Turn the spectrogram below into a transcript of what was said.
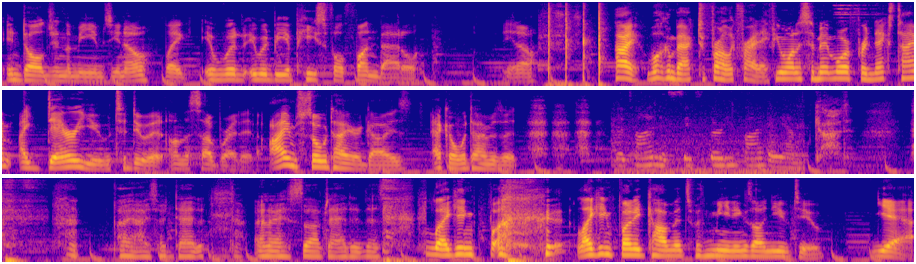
indulge in the memes, you know? Like it would it would be a peaceful fun battle. You know? Hi, welcome back to Frolic Friday. If you want to submit more for next time, I dare you to do it on the subreddit. I'm so tired, guys. Echo, what time is it? The time is 6.35 a.m. God. My eyes are dead, and I still have to edit this. liking, fu liking funny comments with meanings on YouTube. Yeah,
